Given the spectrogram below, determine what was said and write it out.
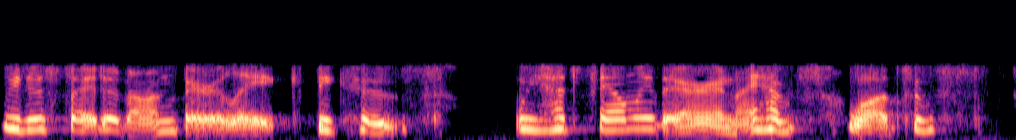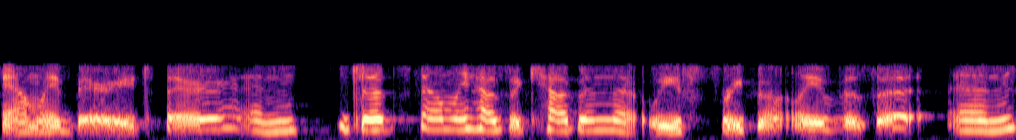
we decided on Bear Lake because we had family there, and I have lots of family buried there. And Jed's family has a cabin that we frequently visit, and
